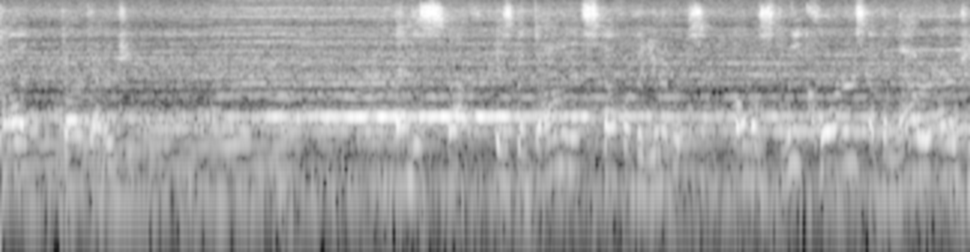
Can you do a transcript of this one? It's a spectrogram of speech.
call it dark energy. And this stuff is the dominant stuff of the universe. Almost three quarters of the matter energy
